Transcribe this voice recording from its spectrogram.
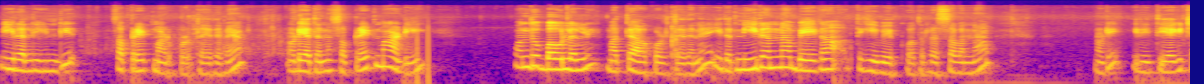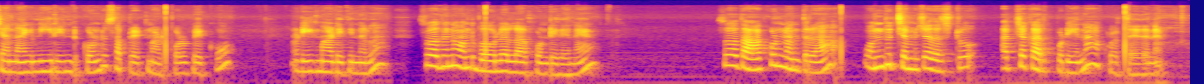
ನೀರಲ್ಲಿ ಹಿಂಡಿ ಸಪ್ರೇಟ್ ಮಾಡ್ಕೊಳ್ತಾ ಇದ್ದೇವೆ. ನೋಡಿ, ಅದನ್ನು ಸಪ್ರೇಟ್ ಮಾಡಿ ಒಂದು ಬೌಲಲ್ಲಿ ಮತ್ತೆ ಹಾಕ್ಕೊಳ್ತಾ ಇದ್ದೇನೆ. ಇದರ ನೀರನ್ನು ಬೇಗ ತೆಗಿಬೇಕು, ಅದರ ರಸವನ್ನು. ನೋಡಿ, ಈ ರೀತಿಯಾಗಿ ಚೆನ್ನಾಗಿ ನೀರು ಹಿಂಡ್ಕೊಂಡು ಸಪ್ರೇಟ್ ಮಾಡ್ಕೊಳ್ಬೇಕು. ನೋಡಿ ಈಗ ಮಾಡಿದ್ದೀನಲ್ಲ. ಸೊ ಅದನ್ನು ಒಂದು ಬೌಲಲ್ಲಿ ಹಾಕ್ಕೊಂಡಿದ್ದೇನೆ. ಸೊ ಅದು ಹಾಕ್ಕೊಂಡ ನಂತರ ಒಂದು ಚಮಚದಷ್ಟು ಅಚ್ಚ ಖಾರದ ಪುಡಿಯನ್ನು ಹಾಕ್ಕೊಳ್ತಾ ಇದ್ದೇನೆ.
